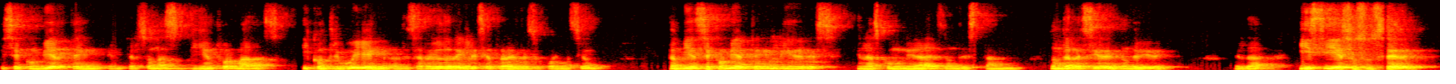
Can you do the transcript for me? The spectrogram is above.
y se convierten en personas bien formadas y contribuyen al desarrollo de la iglesia a través de su formación, también se convierten en líderes en las comunidades donde están, donde residen, donde viven, ¿verdad? Y si eso sucede,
